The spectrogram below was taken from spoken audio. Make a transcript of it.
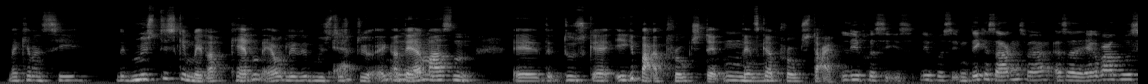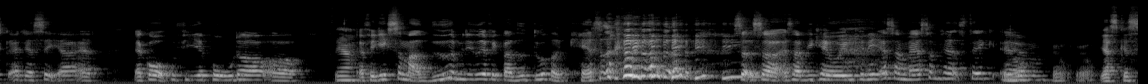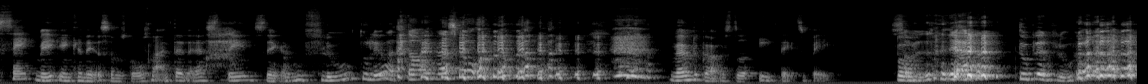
hvad kan man sige, lidt mystiske med dig. Katten er jo lidt et mystisk Ja, dyr, ikke? Og det det er meget sådan, øh, du skal ikke bare approach den, Mm. den skal approach dig. Lige præcis, lige præcis. Men det kan sagtens være. Altså, jeg kan bare huske, at jeg ser, at jeg går på fire poter, og Ja. jeg fik ikke så meget at vide om livet. Jeg fik bare at vide, at du har været kat. så, så altså, vi kan jo inkarnere som hvad som helst, ikke? Jo, Øhm, jo, jo. Jeg skal satme ikke inkarnere som skovsnegl, den er stensikker. en flue. Du lever et døgn, værsgo. Hvad vil du gøre, hvis du havde en dag tilbage? Så, Bum. ja, du bliver en flue.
